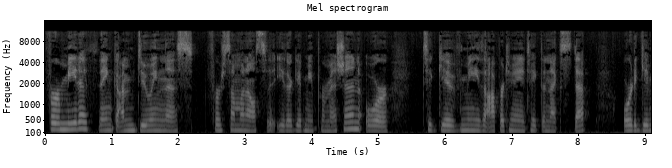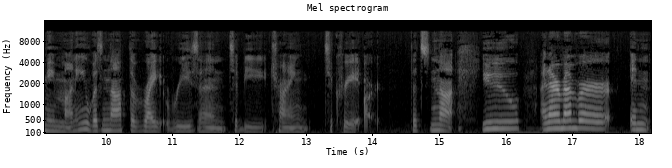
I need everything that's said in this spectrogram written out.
For me to think I'm doing this for someone else to either give me permission or to give me the opportunity to take the next step or to give me money was not the right reason to be trying to create art. That's not you. And I remember in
